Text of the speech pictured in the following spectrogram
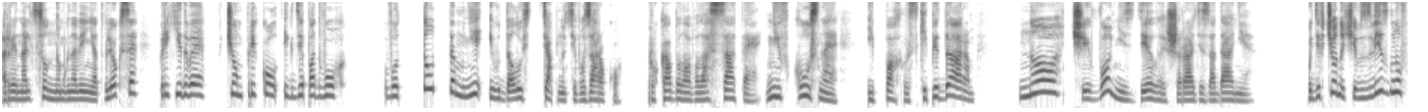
Рейнольдсон на мгновение отвлекся, прикидывая, в чем прикол и где подвох. Вот тут-то мне и удалось тяпнуть его за руку. Рука была волосатая, невкусная и пахла скипидаром, но чего не сделаешь ради задания. По девчоночи взвизгнув,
